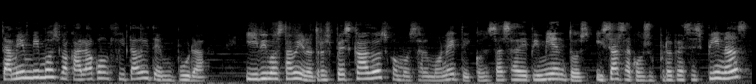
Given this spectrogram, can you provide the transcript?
También vimos bacalao confitado y tempura. Y vimos también otros pescados como salmonete con salsa de pimientos y salsa con sus propias espinas.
